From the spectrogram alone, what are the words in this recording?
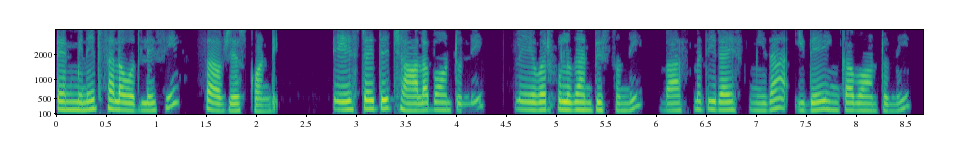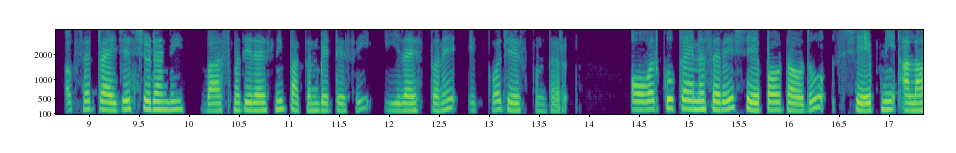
టెన్ మినిట్స్ అలా వదిలేసి సర్వ్ చేసుకోండి. టేస్ట్ అయితే చాలా బాగుంటుంది. ఫ్లేవర్ఫుల్గా అనిపిస్తుంది. బాస్మతి రైస్ మీద ఇదే ఇంకా బాగుంటుంది. ఒకసారి ట్రై చేసి చూడండి. బాస్మతి రైస్ని పక్కన పెట్టేసి ఈ రైస్తోనే ఎక్కువ చేసుకుంటారు. ఓవర్ కుక్ అయినా సరే షేప్ అవుట్ అవ్వదు. షేప్ని అలా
